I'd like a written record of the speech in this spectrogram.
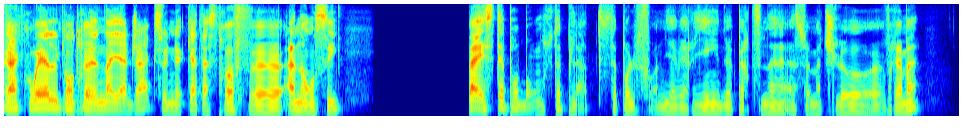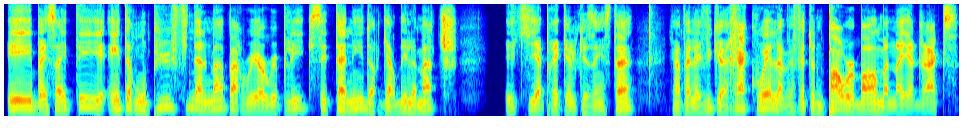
Raquel contre Nia Jax, une catastrophe euh, annoncée. Ben, c'était pas bon, c'était plate, c'était pas le fun. Il n'y avait rien de pertinent à ce match-là, euh, vraiment. Et ben, ça a été interrompu finalement par Rhea Ripley, qui s'est tanné de regarder le match et qui, après quelques instants, quand elle a vu que Raquel avait fait une powerbomb à Nia Jax,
